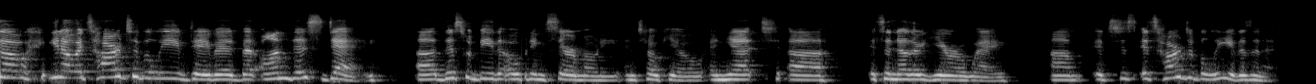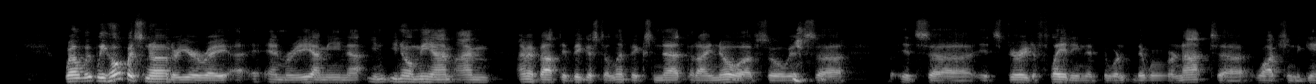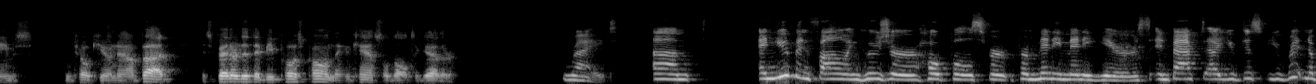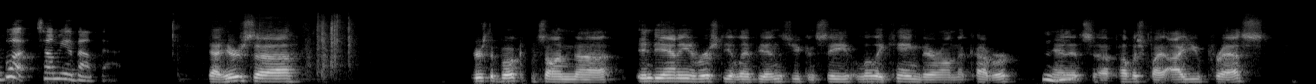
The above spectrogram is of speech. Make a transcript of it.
So, you know, it's hard to believe, David, but on this day, uh, this would be the opening ceremony in Tokyo, and yet uh, it's another year away. Um, it's just, it's hard to believe, isn't it? Well, we, we hope it's another year, Ray uh, Anne Marie. I mean, uh, you, you know me, I'm, I'm, I'm about the biggest Olympics nut that I know of. So it's, uh, it's, uh, it's very deflating that we're, that we're not uh, watching the games from Tokyo now. But it's better that they be postponed than canceled altogether. Right. Um, and you've been following Hoosier hopefuls for for many many years. In fact, uh, you've just you've written a book. Tell me about that. Yeah, here's uh, here's the book. It's on uh, Indiana University Olympians. You can see Lily King there on the cover, mm-hmm. and it's uh, published by IU Press.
